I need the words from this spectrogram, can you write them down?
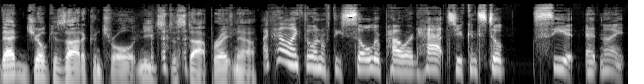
that joke is out of control. It needs to stop right now. I kind of like the one with these solar powered hats. You can still see it at night.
